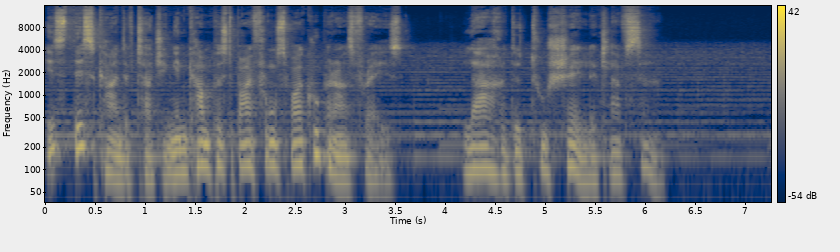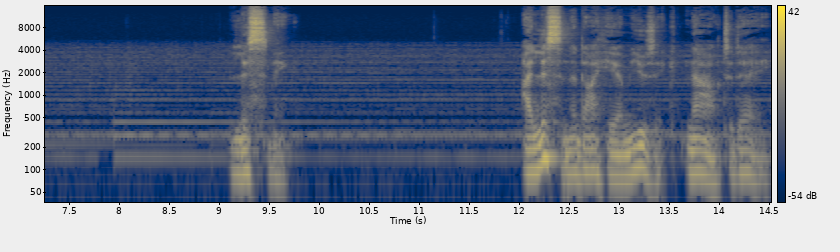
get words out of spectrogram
Is this kind of touching encompassed by Francois Couperin's phrase, l'art de toucher le clavecin? Listening. I listen and I hear music now, today.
